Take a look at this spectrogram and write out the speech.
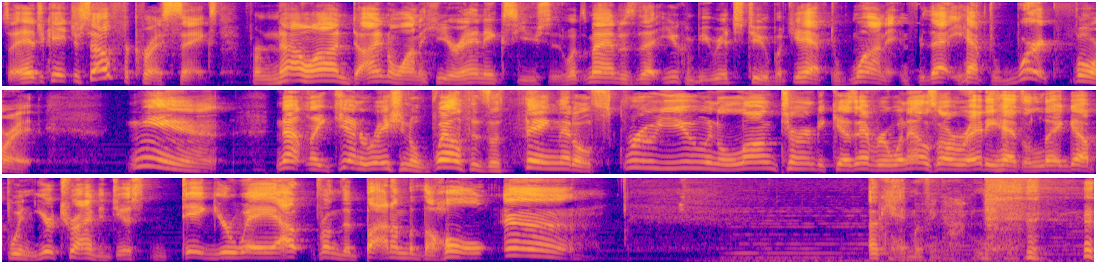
so educate yourself for Christ's sakes. From now on, I don't want to hear any excuses. What's matters is that you can be rich too, but you have to want it, and for that you have to work for it. Yeah. Not like generational wealth is a thing that'll screw you in the long term because everyone else already has a leg up when you're trying to just dig your way out from the bottom of the hole. Uh. Okay, moving on.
